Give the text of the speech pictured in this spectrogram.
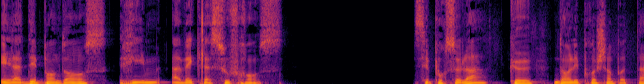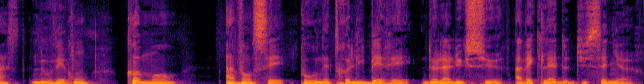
et la dépendance rime avec la souffrance. C'est pour cela que dans les prochains podcasts, nous verrons comment avancer pour être libéré de la luxure avec l'aide du Seigneur.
